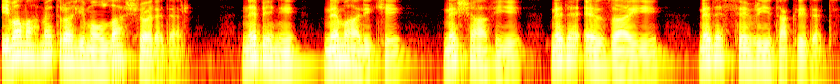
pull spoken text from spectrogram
İmam Ahmet Rahimullah şöyle der. Ne beni, ne Maliki, ne Şafii, ne de Evzai'yi, ne de Sevri'yi taklit et.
